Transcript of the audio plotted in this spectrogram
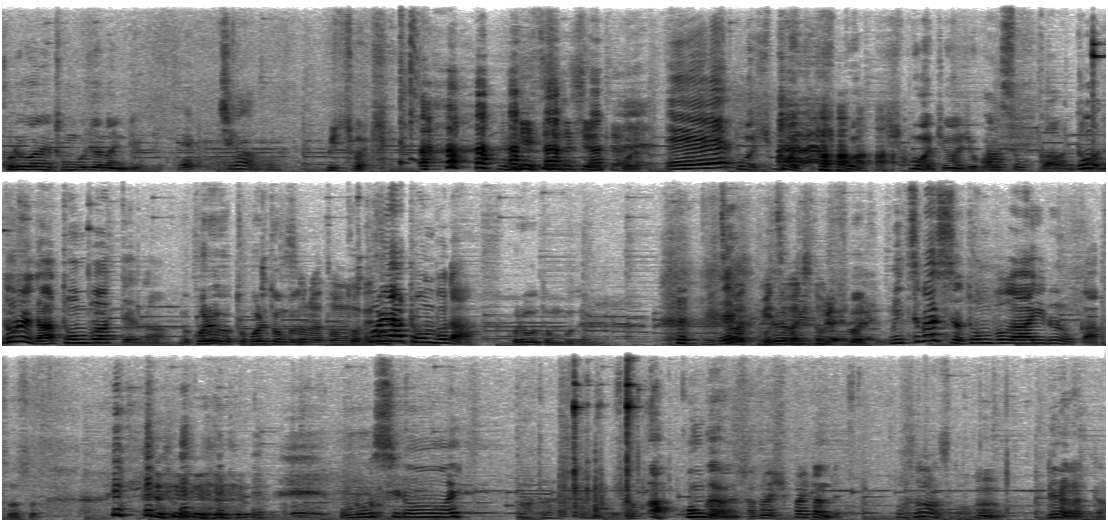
これはねトンボじゃないんだよ。え違うの？ミツバチ。ミツバチやった。これ。え尻尾が尻尾が尻尾が尻尾が違うんでしょこー、あそっか。どどれだ？トンボあってるな。れこれこれトンボそれはトンボで。これはトンボだ。これもトンボで。ミツバチミツバチとミツバチ。ミツバチとトンボがいるのか。そうそう。面白い。あ今回はね桜失敗したんだよ。あそうなんですか？うん。出なかった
